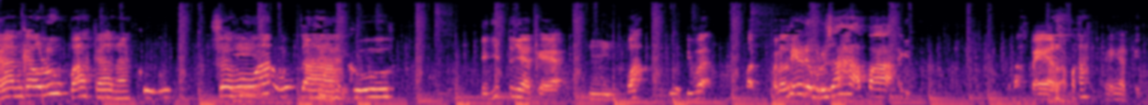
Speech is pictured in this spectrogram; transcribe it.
dan kau lupakan aku semua Iya. utahku kayak gitu ya kayak Hmm. wah tiba-tiba padahal dia udah berusaha apa gitu apakah fair apakah fair gitu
